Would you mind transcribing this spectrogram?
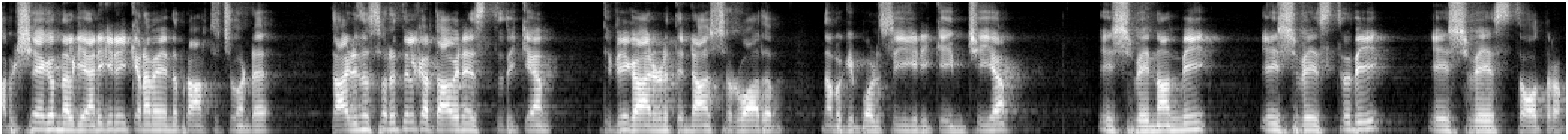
അഭിഷേകം നൽകി അനുഗ്രഹിക്കണമേ എന്ന് പ്രാർത്ഥിച്ചുകൊണ്ട് താഴ്ന്ന സ്വരത്തിൽ കർത്താവിനെ സ്തുതിക്കാം ദിവ്യകാരുണ്യത്തിന്റെ ആശീർവാദം നമുക്കിപ്പോൾ സ്വീകരിക്കുകയും ചെയ്യാം യേശുവെ നന്ദി യേശുവെ സ്തുതി യേശുവെ സ്തോത്രം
